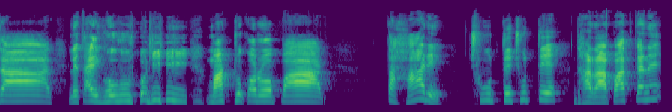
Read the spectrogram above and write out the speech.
চার, লেতাই গৌরী, মাত্র করো পার। তা হারে ছুটতে ছুটতে ধারাপাত কানে?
